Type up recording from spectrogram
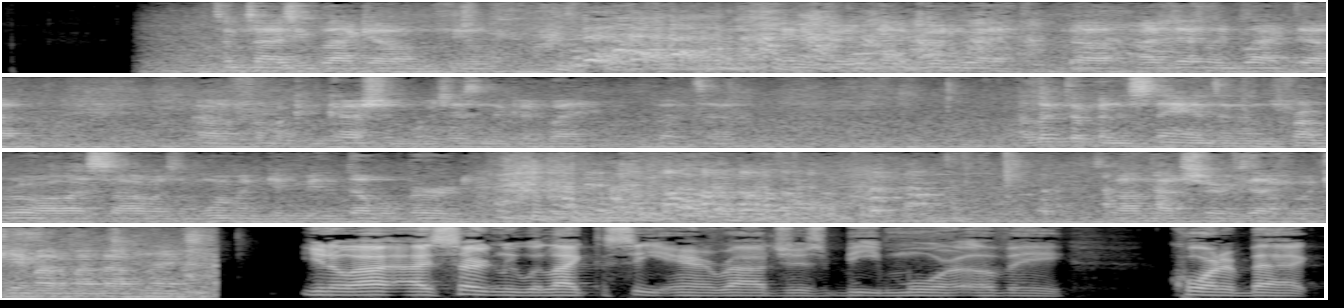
Sometimes you black out on the field in a good, in a good way. Uh, I definitely blacked out uh, from a concussion, which isn't a good way. But uh, I looked up in the stands, and in the front row, all I saw was a woman giving me the double bird. so I'm not sure exactly what came out of my mouth next. You know, I, I certainly would like to see Aaron Rodgers be more of a quarterback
